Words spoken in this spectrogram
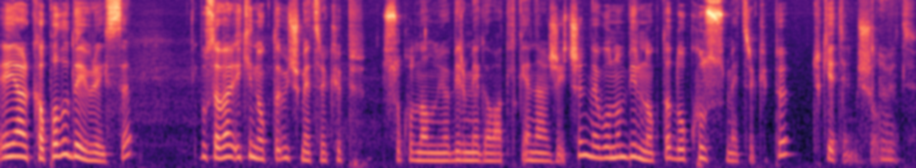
Eğer kapalı devre ise bu sefer 2.3 metreküp su kullanılıyor 1 megawattlık enerji için ve bunun 1.9 metreküpü tüketilmiş oluyor. Evet.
